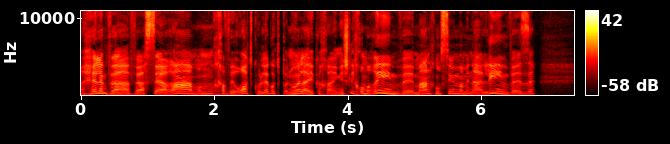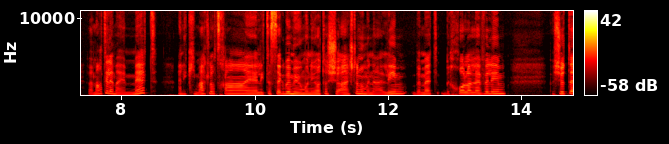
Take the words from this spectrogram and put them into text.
ההלם וה, והסערה, המון חברות, קולגות פנו אליי ככה, אם יש לי חומרים, ומה אנחנו עושים עם המנהלים, ואיזה... ואמרתי להם, האמת, אני כמעט לא צריכה uh, להתעסק במיומנויות השעה. יש לנו מנהלים, באמת, בכל הלבלים, פשוט uh,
